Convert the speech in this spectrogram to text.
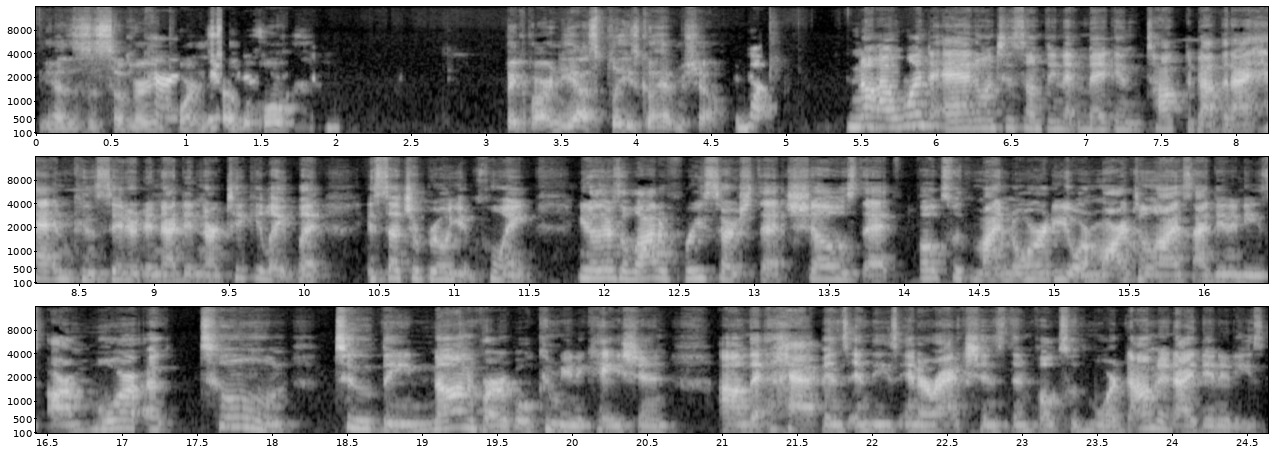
Yeah, this is so very important. So before, beg your pardon. Yes, please go ahead, Michelle. No, no, I wanted to add on to something that Megan talked about that I hadn't considered and I didn't articulate, but it's such a brilliant point. You know, there's a lot of research that shows that folks with minority or marginalized identities are more attuned to the nonverbal communication um, that happens in these interactions than folks with more dominant identities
